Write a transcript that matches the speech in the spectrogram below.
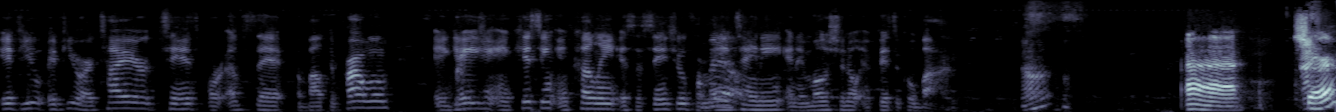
if you if you are tired, tense, or upset about the problem, engaging in kissing and cuddling is essential for maintaining an emotional and physical bond. Uh, sure.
